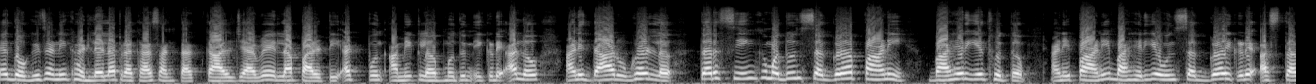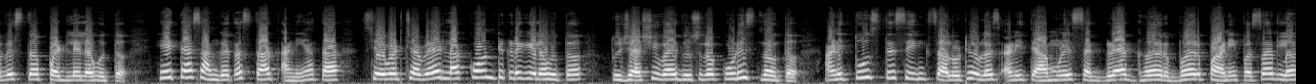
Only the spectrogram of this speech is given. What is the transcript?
या दोघीजणी घडलेला प्रकार सांगतात. काल ज्या वेळेला पार्टी आटपून आम्ही क्लबमधून इकडे आलो आणि दार उघडलं तर सिंकमधून सगळं पाणी बाहेर येत होतं. आणि पाणी बाहेर येऊन सगळं इकडे अस्ताव्यस्त पडलेलं होतं. हे त्या सांगत असतात. आणि आता शेवटच्या वेळेला कोण तिकडे गेलं होतं? तुझ्याशिवाय दुसरं कुणीच नव्हतं. आणि तूच ते सिंक चालू ठेवलंस आणि त्यामुळे सगळ्या घरभर पाणी पसरलं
